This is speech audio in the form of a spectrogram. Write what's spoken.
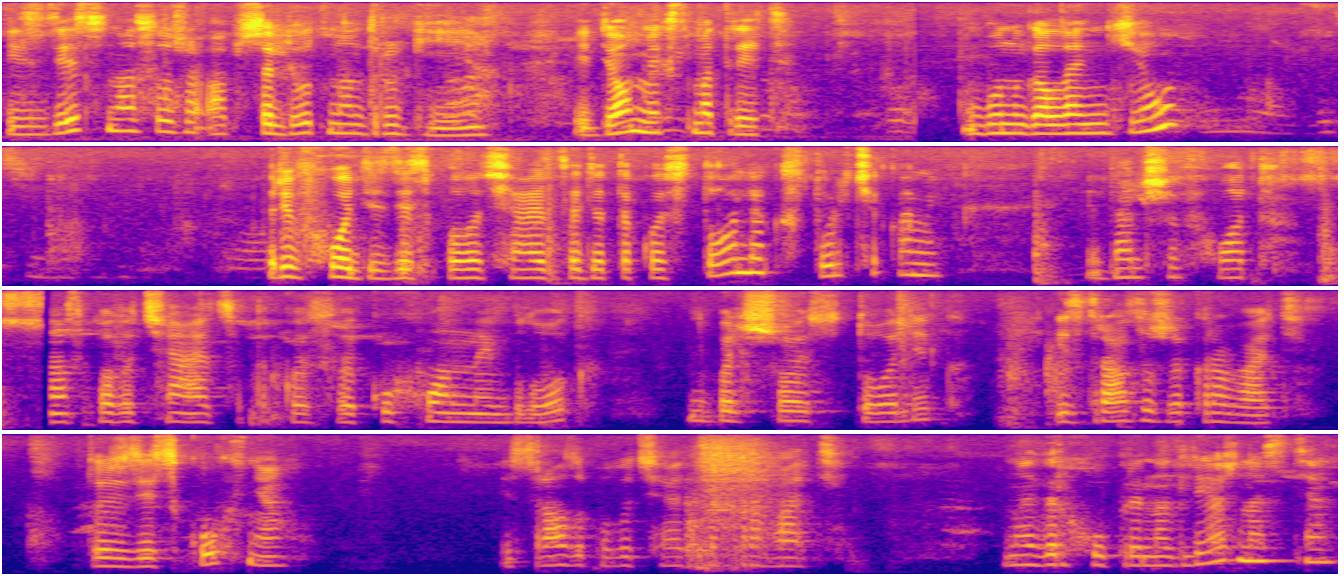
и здесь у нас уже абсолютно другие. Идем их смотреть. Бунгаланью при входе здесь получается идет такой столик с стульчиками. И дальше вход. У нас получается такой свой кухонный блок. Небольшой столик. И сразу же кровать. То есть здесь кухня. И сразу получается кровать. Наверху принадлежности.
